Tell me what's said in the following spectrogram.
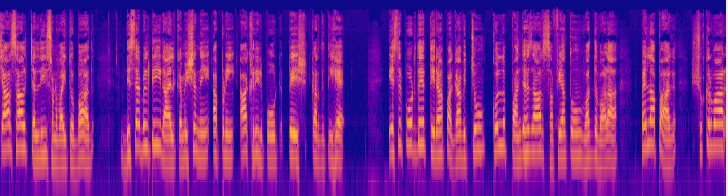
4 ਸਾਲ ਚੱਲੀ ਸੁਣਵਾਈ ਤੋਂ ਬਾਅਦ ਡਿਸੇਬਿਲਟੀ ਰਾਇਲ ਕਮਿਸ਼ਨ ਨੇ ਆਪਣੀ ਆਖਰੀ ਰਿਪੋਰਟ ਪੇਸ਼ ਕਰ ਦਿੱਤੀ ਹੈ। ਇਸ ਰਿਪੋਰਟ ਦੇ 13 ਭਾਗਾਂ ਵਿੱਚੋਂ ਕੁੱਲ 5000 ਸਫ਼ਿਆਂ ਤੋਂ ਵੱਧ ਵਾਲਾ ਪਹਿਲਾ ਭਾਗ ਸ਼ੁੱਕਰਵਾਰ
